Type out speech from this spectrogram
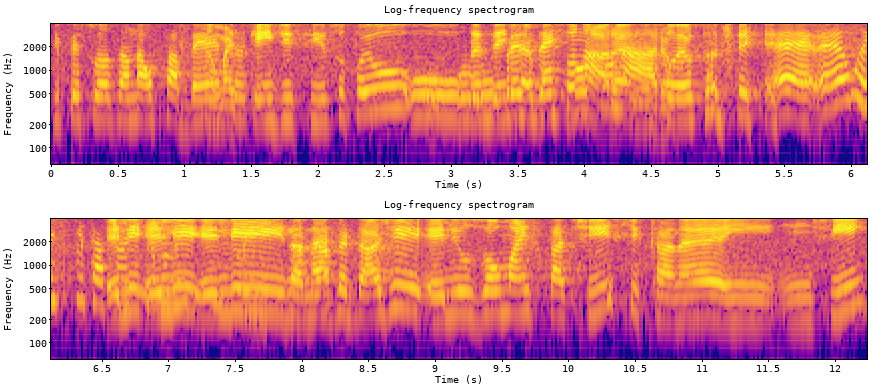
de pessoas analfabetas. Não, mas quem disse isso foi o, o, o presidente, o presidente Bolsonaro, Bolsonaro. É, não sou eu que estou dizendo. É, é uma explicação ele, ele, ele na, né? na, verdade, ele usou uma estatística, né, enfim,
